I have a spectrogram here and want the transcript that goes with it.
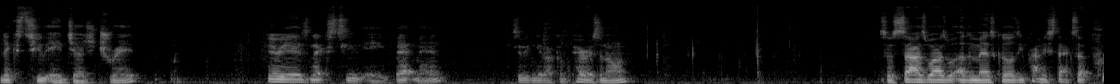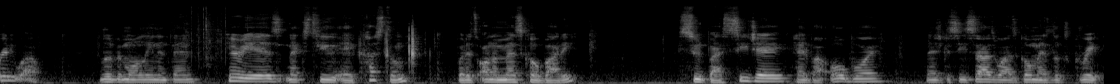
next to a Judge Dredd. Here he is next to a Batman. So we can get our comparison on. So size-wise with other Mezcos, he probably stacks up pretty well. A little bit more lean and thin. Here he is next to a custom, but it's on a Mezco body. Suit by CJ, head by Old Boy. And as you can see, size-wise, Gomez looks great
